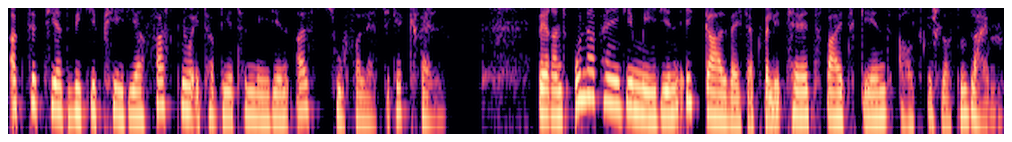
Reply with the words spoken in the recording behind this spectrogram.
akzeptiert Wikipedia fast nur etablierte Medien als zuverlässige Quellen während unabhängige Medien egal welcher Qualität weitgehend ausgeschlossen bleiben.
